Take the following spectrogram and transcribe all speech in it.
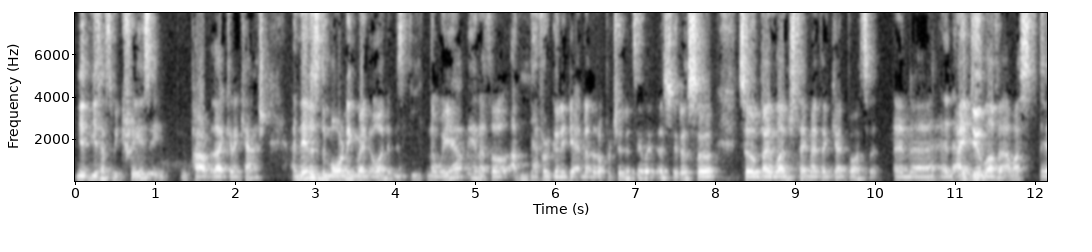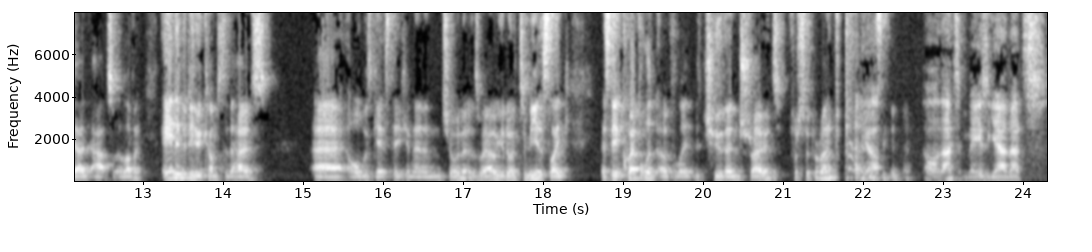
you'd, you'd have to be crazy to part with that kind of cash. And then as the morning went on, it was eating away at me, and I thought I'm never going to get another opportunity like this, you know. So so by lunchtime, I think I'd bought it, and uh, and I do love it. I must say, I absolutely love it. Anybody who comes to the house uh, always gets taken in and shown it as well. You know, to me, it's like it's the equivalent of like the Turin shrouds for Superman fans. Yeah. you know? Oh, that's amazing. Yeah, that's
